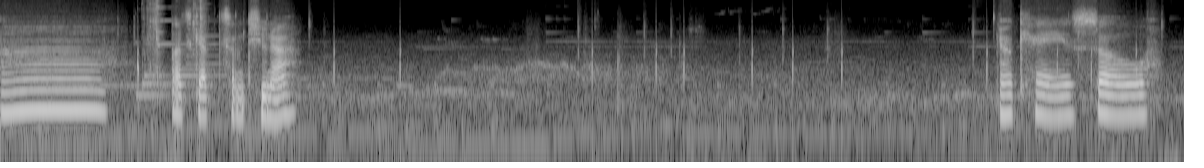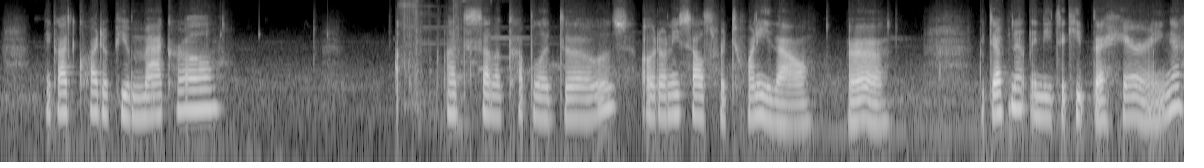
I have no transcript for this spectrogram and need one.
Uh, let's get some tuna. Okay, so I got quite a few mackerel. Let's sell a couple of those. Oh, it only sells for 20 though. Ugh. We definitely need to keep the herring.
